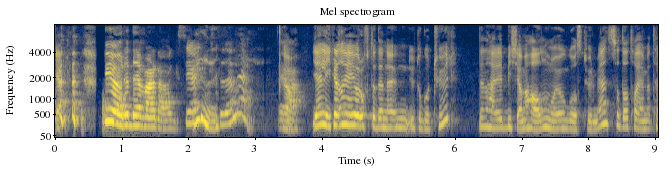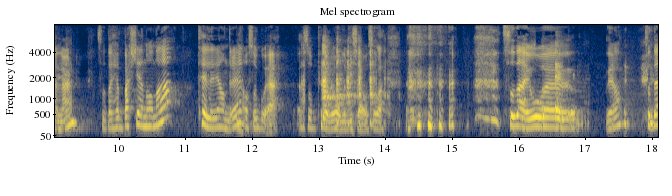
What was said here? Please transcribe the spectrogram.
ja. Gjøre det hver dag. Så jeg likte den, jeg. Ja. Jeg liker den, og jeg gjør ofte den når jeg er ute og går tur. Denne her bikkja med halen må jo gås tur med, så da tar jeg med telleren. Så da har jeg bæsj i ene hånda, teller de andre, og så går jeg. Så prøver jeg å holde bikkja også, da. så det er jo eh, Ja. Så det?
